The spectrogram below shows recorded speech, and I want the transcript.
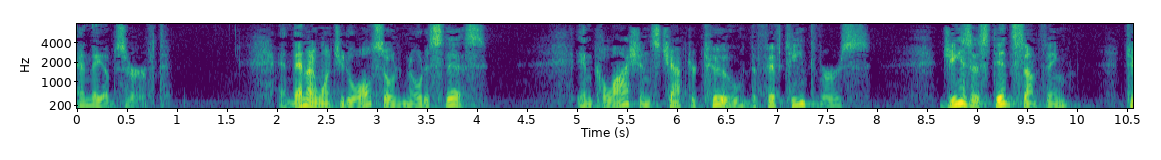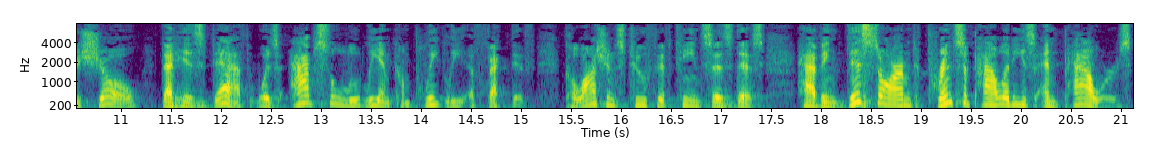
And they observed. And then I want you to also notice this in Colossians chapter 2, the 15th verse, Jesus did something to show that his death was absolutely and completely effective. Colossians 2:15 says this, having disarmed principalities and powers,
